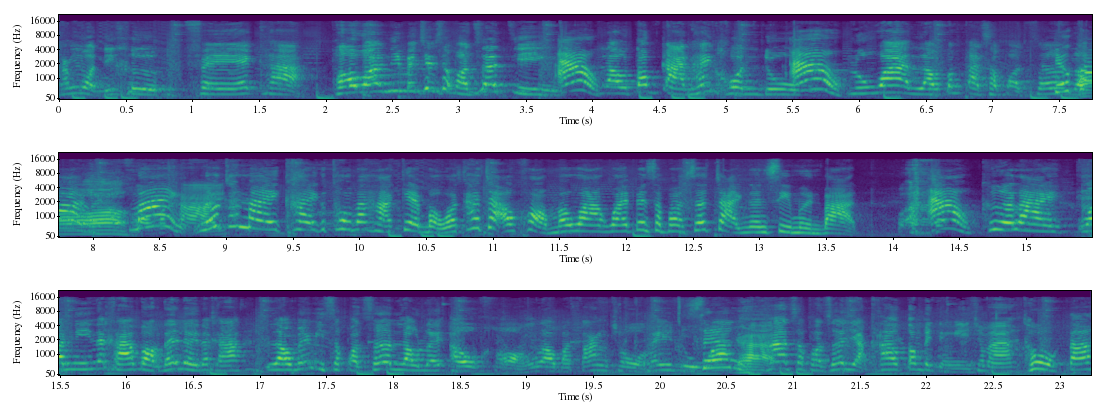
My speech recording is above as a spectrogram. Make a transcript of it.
ทั้งหมดนี้คือ fake ค่ะ เพราะว่านี่ไม่ใช่สปอนเซอร์จริงอ้าวเราต้องการให้คนดู อ้าว รู้ว่าเราต้องการสปอนเซอร์เดี๋ยวก่อนเราเอาของไม่าขายแล้วทำไมใครก็โทรมาหาเกดบอกว่าถ้าจะเอาของมาวางไว้เป็นสปอนเซอร์จ่ายเงิน 40,000 บาท อ้าว คืออะไร วันนี้นะคะบอกได้เลยนะคะ เราไม่มีสปอนเซอร์เราเลยเอาของเรามาตั้งโชว์ให้ดูซึ่งว่าค่ะถ้าสปอนเซอร์อยากเข้าต้องเป็นอย่างนี้ใช่ไหมถูกต้อง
